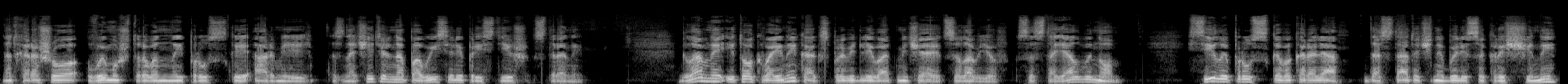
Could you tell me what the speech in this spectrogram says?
над хорошо вымуштрованной прусской армией значительно повысили престиж страны. Главный итог войны, как справедливо отмечает Соловьев, состоял в ином силы прусского короля достаточно были сокращены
